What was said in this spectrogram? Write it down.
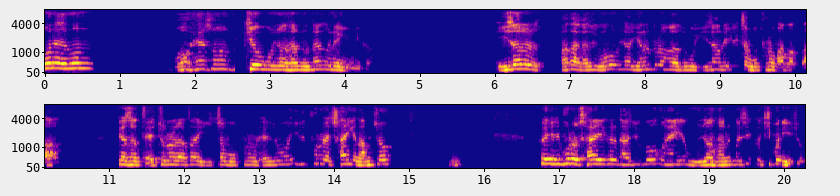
은행은 뭐 해서 기업 운영하는데 은행입니까? 이자를 받아가지고 예를 들어가지고 이자를 1.5% 받았다. 그래서 대출을 갖다가 2.5%를 해주면 1%의 차익이 남죠. 그 일부러 차익을 가지고 은행이 운영하는 것이 그 기본이죠.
